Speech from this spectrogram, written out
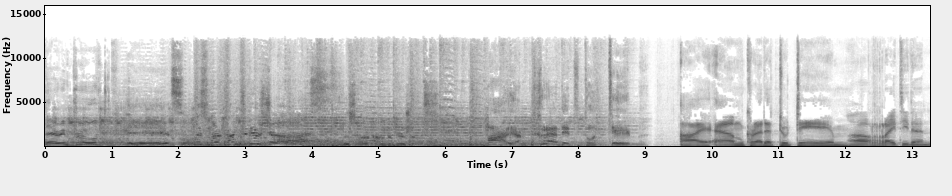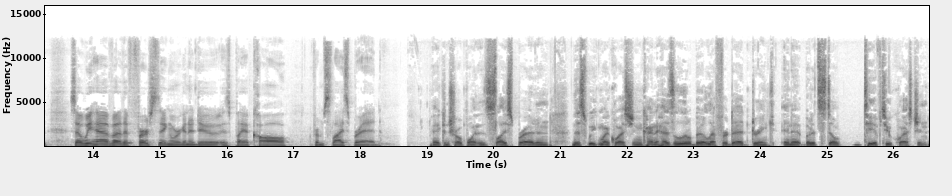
they're improved. It's listener contributions. Listener contributions. I am credit to team. I am credit to team. Alrighty then. So we have uh, the first thing we're gonna do is play a call from Slice Bread. Hey, Control Point, it's Sliced Bread, and this week my question kind of has a little bit of Left 4 Dead drink in it, but it's still TF2 question.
